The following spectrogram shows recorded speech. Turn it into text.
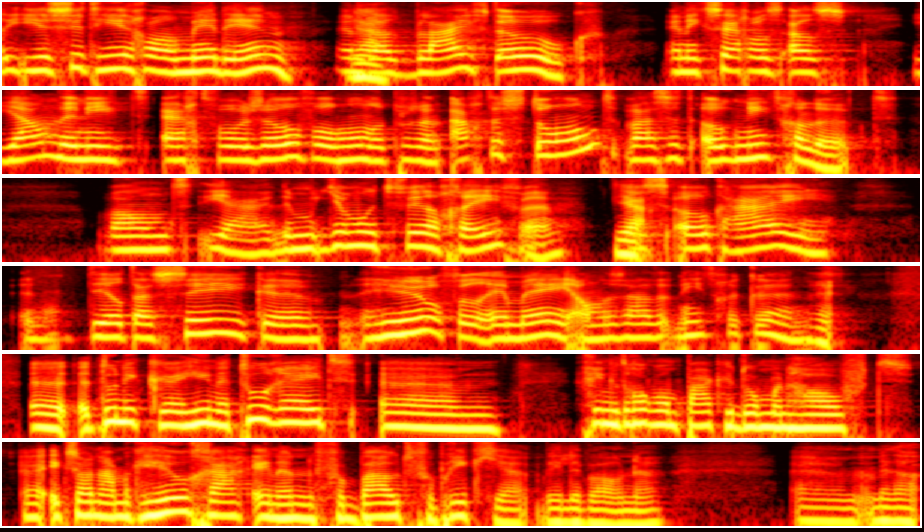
je zit hier gewoon middenin. En Ja. dat blijft ook. En ik zeg eens, als Jan er niet echt voor zoveel 100% achter stond, was het ook niet gelukt. Want ja, je moet veel geven. Ja. Dus ook hij deelt daar zeker heel veel in mee, anders had het niet gekund. Nee. Eh, toen ik eh, hier naartoe reed, ehm, ging het er ook wel een paar keer door mijn hoofd. Eh, ik zou namelijk heel graag in een verbouwd fabriekje willen wonen. Ehm, met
